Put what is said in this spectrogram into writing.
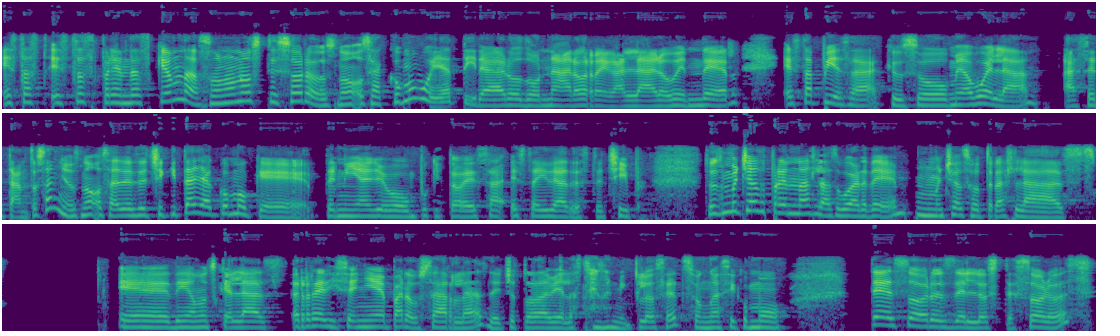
estas, estas prendas, ¿qué onda? Son unos tesoros, ¿no? O sea, ¿cómo voy a tirar o donar o regalar o vender esta pieza que usó mi abuela hace tantos años, ¿no? O sea, desde chiquita ya como que tenía yo un poquito esa, esta idea de este chip. Entonces muchas prendas las guardé, muchas otras las eh, digamos que las rediseñé para usarlas. De hecho, todavía las tengo en mi closet. Son así como tesoros de los tesoros.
